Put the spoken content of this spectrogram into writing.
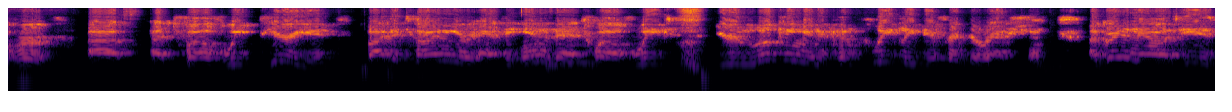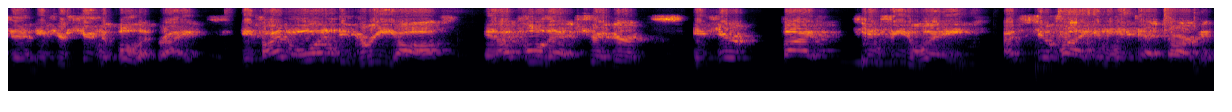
over uh, a 12 week period. By the time you're at the end of that 12 weeks, you're looking in a completely different direction. A great analogy is that if you're shooting a bullet, right? If I'm one degree off and I pull that trigger, if you're five, ten feet away, I'm still probably going to hit that target.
